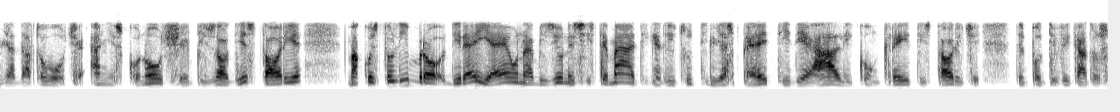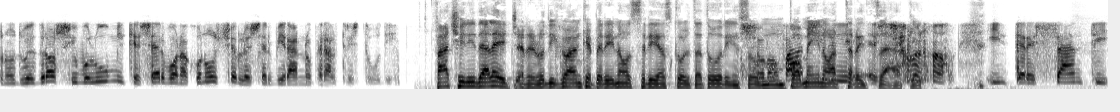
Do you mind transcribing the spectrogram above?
gli ha dato voce. Agnes conosce episodi e storie, ma questo libro direi è una visione sistematica di tutti gli aspetti ideali, concreti, storici del pontificato. Sono due grossi volumi che servono a conoscerlo e serviranno per altri studi. Facili da leggere, lo dico anche per i nostri ascoltatori, insomma, sono un po' meno attrezzati. Sono interessanti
